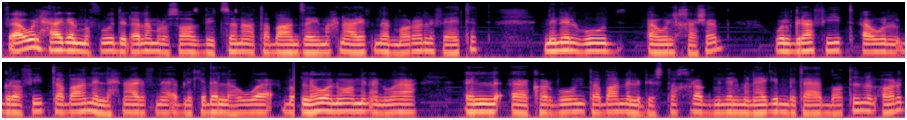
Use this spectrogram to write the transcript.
فأول حاجة المفروض القلم رصاص بيتصنع طبعا زي ما إحنا عرفنا المرة اللي فاتت من ال wood أو الخشب والجرافيت أو الجرافيت طبعا اللي إحنا عرفناه قبل كده اللي هو اللي هو نوع من أنواع الكربون طبعا اللي بيستخرج من المناجم بتاعة باطن الأرض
